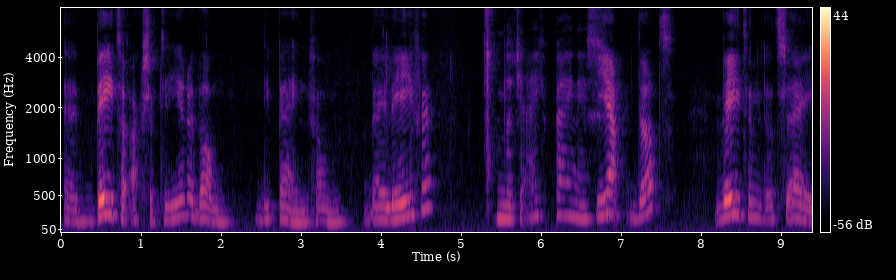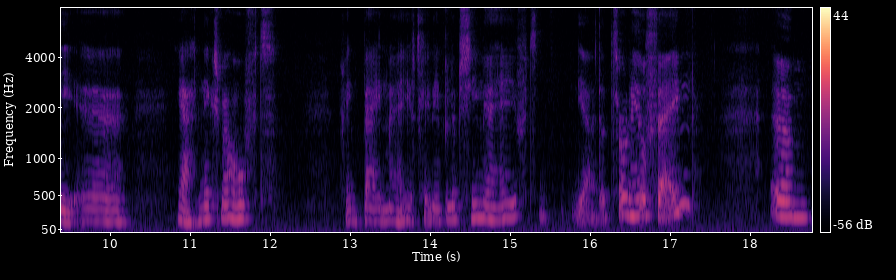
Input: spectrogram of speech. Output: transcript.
uh, beter accepteren dan die pijn van bij leven. Omdat je eigen pijn is. Ja, dat. Wetende dat zij uh, ja, niks meer hoeft geen pijn meer heeft, geen epilepsie meer heeft. Ja, dat is gewoon heel fijn. Um,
